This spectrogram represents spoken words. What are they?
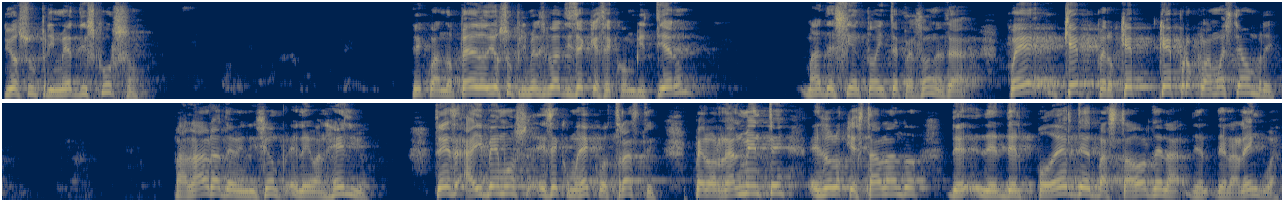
dio su primer discurso. Y cuando Pedro dio su primer discurso, dice que se convirtieron más de 120 personas. O sea, fue, ¿qué, pero qué, qué proclamó este hombre? Palabras de bendición, el Evangelio. Entonces ahí vemos ese como ese contraste, pero realmente eso es lo que está hablando del poder devastador de la, de la lengua.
